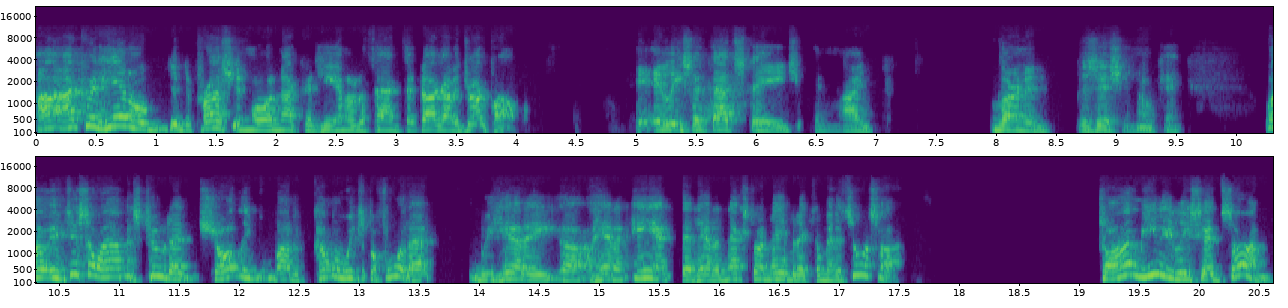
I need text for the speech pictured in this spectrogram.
I, I, could handle the depression more than I could handle the fact that I got a drug problem, at least at that stage in my learned position, okay. Well, it just so happens too that shortly, about a couple of weeks before that, we had a uh, had an aunt that had a next door neighbor that committed suicide. So I immediately said, "Son,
